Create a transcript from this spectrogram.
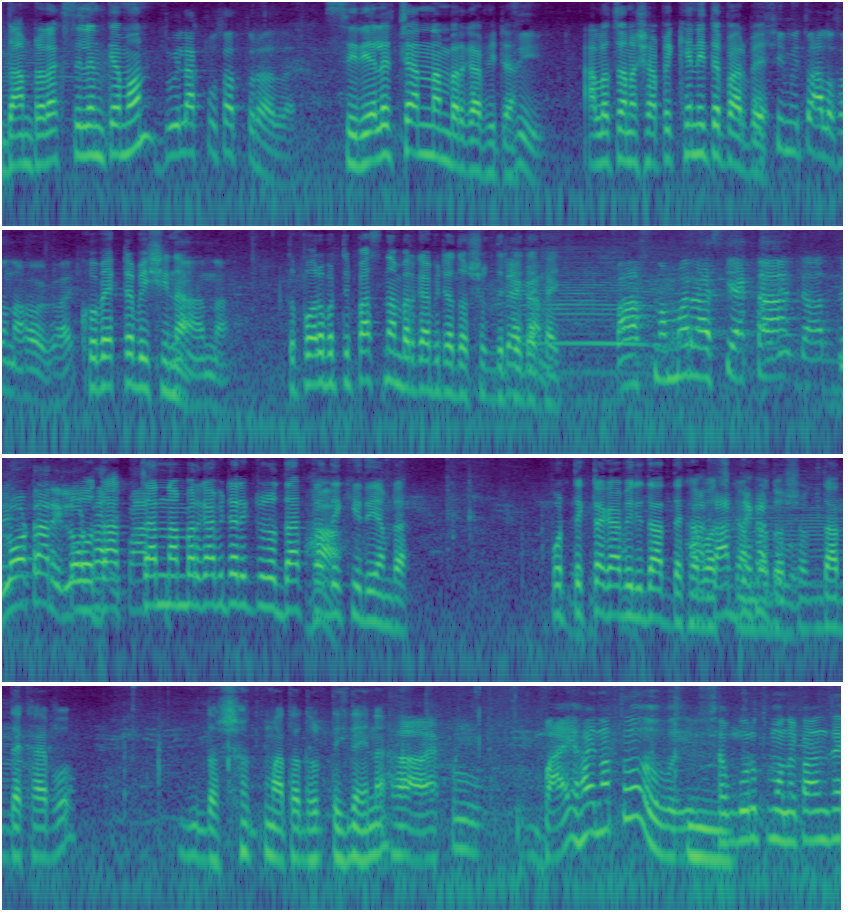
দামটা রাখছিলেন কেমন? দুই লাখ পঁচাত্তর হাজার। সিরিয়ালের চার নাম্বার গাভিটা। জি। আলোচনা সাপেক্ষে নিতে পারবে। সীমিত আলোচনা হবে ভাই। খুব একটা বেশি না। না তো পরবর্তী পাঁচ নাম্বার গাভিটা দর্শকদেরকে। দেখাই। পাঁচ নম্বর আজকে একটা লটারি ও দাঁত চার নাম্বার গাভিটার একটু দাঁতটা হ্যাঁ। দেখিয়ে দিই আমরা। প্রত্যেকটা গাভিরই দাঁত দেখাবো হ্যাঁ, আজকে আমরা দর্শক দাঁত দেখাবো। দর্শক মাথা ধরতেই দেয় না। হ্যাঁ একটু বাই হয় না তো? সব গরু তো মনে করেন যে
